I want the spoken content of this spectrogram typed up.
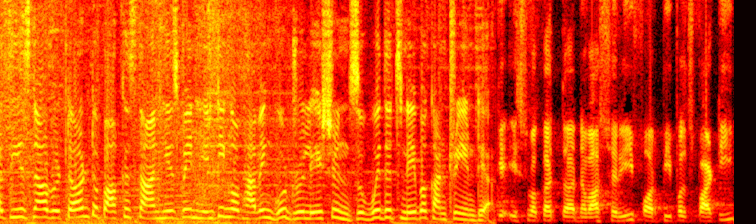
as is now return to Pakistan he is been hinting of having good relation with its neighbour country India इस वक्त नवाज़ शरीफ और पीपल्स पार्टी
